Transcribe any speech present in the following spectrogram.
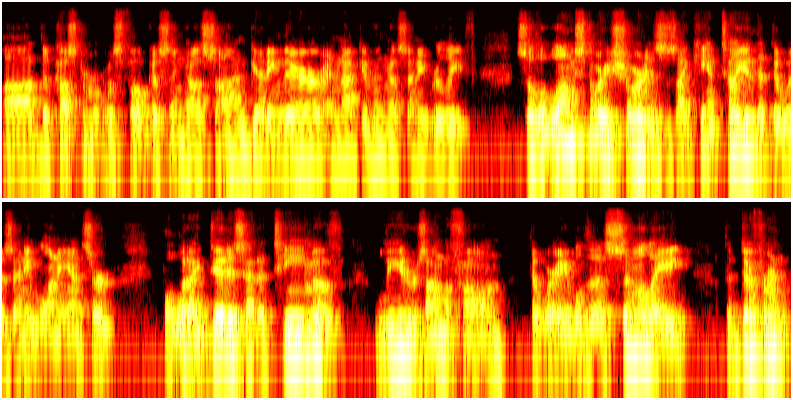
uh, the customer was focusing us on getting there and not giving us any relief. So the long story short is, is I can't tell you that there was any one answer, but what I did is had a team of leaders on the phone that were able to assimilate the different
